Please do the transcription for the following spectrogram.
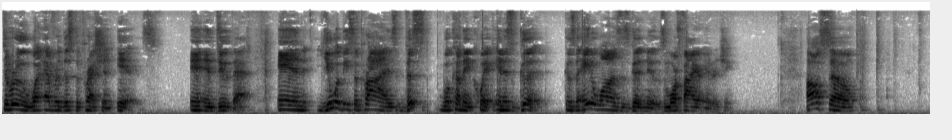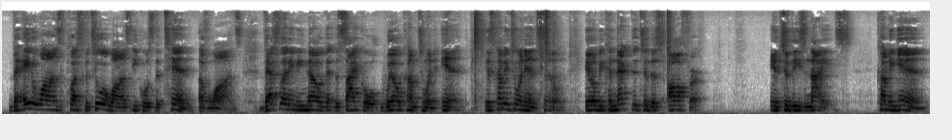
through whatever this depression is and, and do that. And you would be surprised, this will come in quick and it's good because the Eight of Wands is good news, more fire energy. Also, the eight of wands plus the two of wands equals the ten of wands. That's letting me know that the cycle will come to an end. It's coming to an end soon. It'll be connected to this offer into these knights coming in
